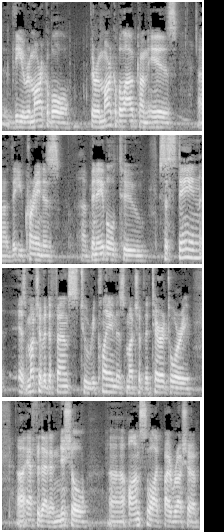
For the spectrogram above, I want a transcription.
the remarkable the remarkable outcome is uh, that Ukraine has uh, been able to sustain as much of a defense to reclaim as much of the territory uh, after that initial uh, onslaught by Russia,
